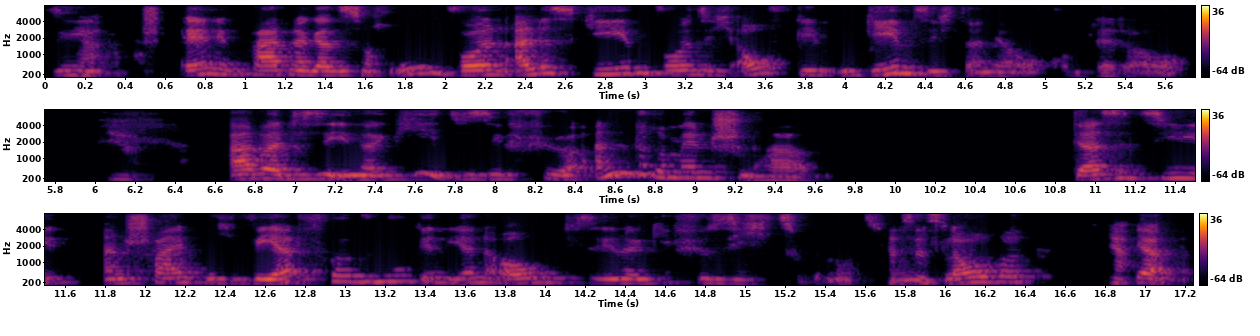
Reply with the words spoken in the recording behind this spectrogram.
Sie ja. stellen den Partner ganz nach oben, wollen alles geben, wollen sich aufgeben und geben sich dann ja auch komplett auf. Ja. Aber diese Energie, die sie für andere Menschen haben, da sind sie anscheinend nicht wertvoll genug in ihren Augen, diese Energie für sich zu benutzen. Das ist ich glaube, ja. ja.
